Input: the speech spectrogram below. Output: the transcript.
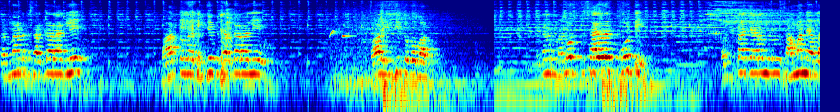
ಕರ್ನಾಟಕ ಸರ್ಕಾರ ಆಗಲಿ, ಭಾರತದ ಬಿಜೆಪಿ ಸರ್ಕಾರ ಆಗಲಿ, ಭಾಳ ಈಜಿ ತಗೋಬಾರ್ದು. ಯಾಕಂದ್ರೆ ನಲವತ್ತು ಸಾವಿರ ಕೋಟಿ ಭ್ರಷ್ಟಾಚಾರ ಅಂದ್ರೆ ಸಾಮಾನ್ಯ ಅಲ್ಲ.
